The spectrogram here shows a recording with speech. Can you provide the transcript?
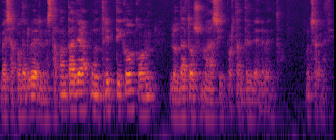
vais a poder ver en esta pantalla un tríptico con los datos más importantes del evento. Muchas gracias.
